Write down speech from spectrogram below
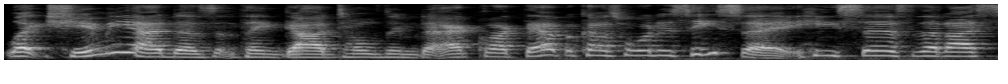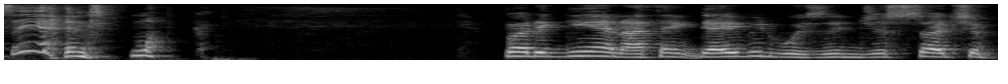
Like Shimei doesn't think God told him to act like that because what does he say? He says that I sinned. but again, I think David was in just such a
